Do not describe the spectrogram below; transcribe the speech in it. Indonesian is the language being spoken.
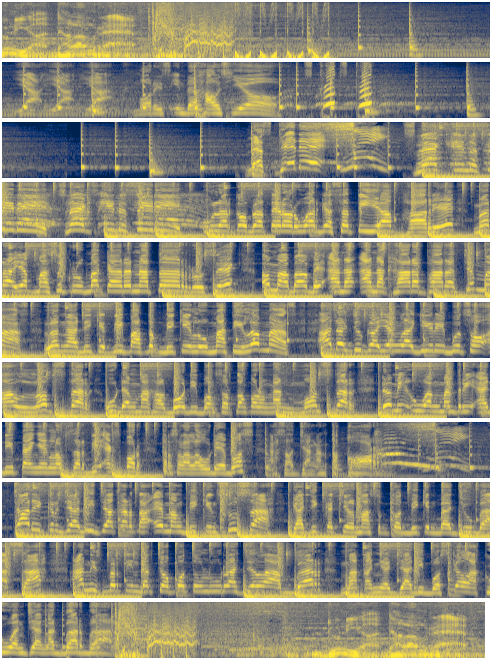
Dunia dalam rap. Ya, ya, ya. Morris in the house, yo. Skrut, skrut. Let's get it! Snack in the city, snacks in the city. Ular kobra teror warga setiap hari. Merayap masuk rumah karena terusik. Emak babe anak-anak harap-harap cemas. Lengah dikit dipatuk bikin lu mati lemas. Ada juga yang lagi ribut soal lobster. Udang mahal body bongsor tongkrongan monster. Demi uang menteri Edi pengen lobster diekspor. Terserah lau deh bos, asal jangan tekor Cari kerja di Jakarta emang bikin susah. Gaji kecil masuk kot bikin baju basah. Anis bertindak copot tuh lurah jelabar. Makanya jadi bos kelakuan jangan barbar. Dunia dalam rap.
